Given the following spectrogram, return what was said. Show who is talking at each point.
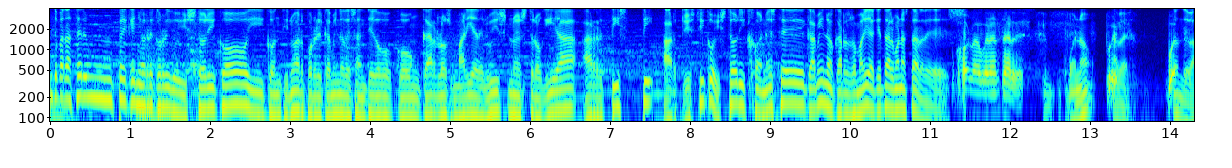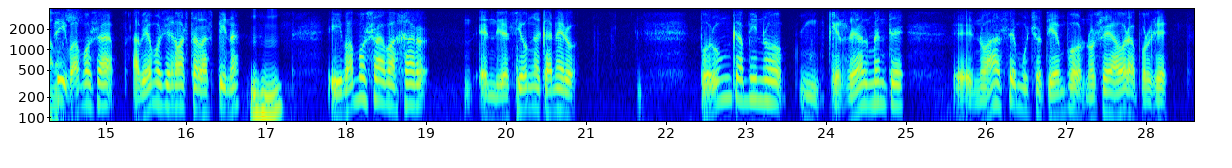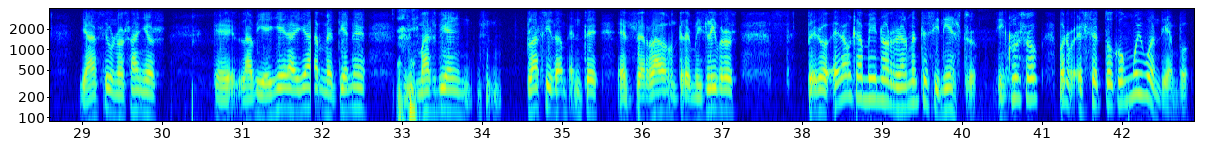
Speaker 1: Momento para hacer un pequeño recorrido histórico y continuar por el camino de Santiago con Carlos María de Luis, nuestro guía artisti artístico histórico en este camino. Carlos María, ¿qué tal? Buenas tardes.
Speaker 2: Hola, buenas tardes.
Speaker 1: Bueno,
Speaker 2: Pues,
Speaker 1: a ver, ¿dónde vamos?
Speaker 2: Sí, vamos a, habíamos llegado hasta La Espina y vamos a bajar en dirección a Canero por un camino que realmente eh, no hace mucho tiempo, no sé ahora porque ya hace unos años que la viellera ya me tiene más bien plácidamente encerrado entre mis libros, pero era un camino realmente siniestro, incluso, bueno, excepto con muy buen tiempo,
